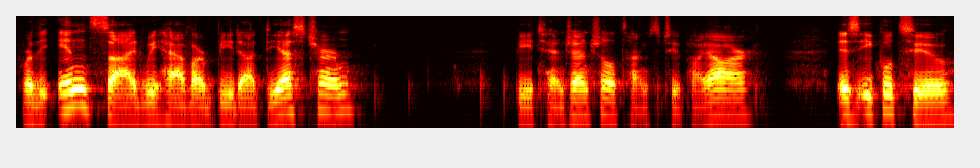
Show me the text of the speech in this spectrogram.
for the inside we have our B dot ds term, B tangential times 2 pi r is equal to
